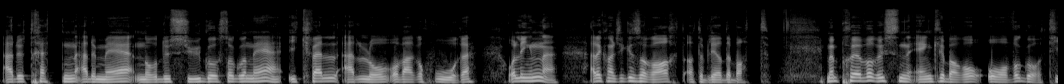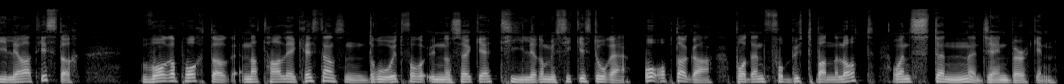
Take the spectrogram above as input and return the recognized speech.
'Er du 13, er du med', 'Når du suger, så gå ned', 'I kveld er det lov å være hore', og lignende. Er det kanskje ikke så rart at det blir debatt. Men prøver russen egentlig bare å overgå tidligere artister? Vår reporter Natalie Kristiansen dro ut for å undersøke tidligere musikkhistorie, og oppdaga både en forbudt bannelåt og en stønnende Jane Birkin.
